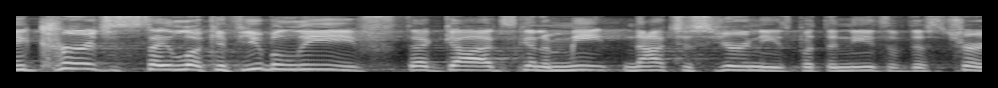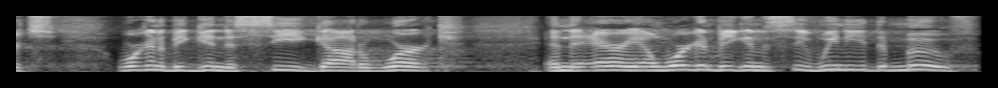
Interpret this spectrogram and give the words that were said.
encourage us to say, look, if you believe that God's gonna meet not just your needs, but the needs of this church, we're gonna begin to see God work in the area and we're gonna begin to see we need to move.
